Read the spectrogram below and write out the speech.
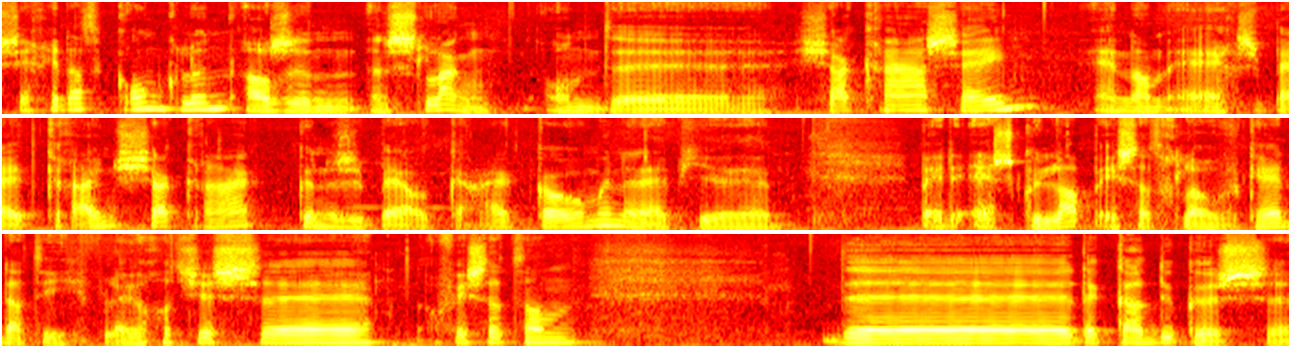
zeg je dat, kronkelen, als een, een slang om de chakra's heen. En dan ergens bij het kruinchakra kunnen ze bij elkaar komen. Dan heb je bij de esculap is dat geloof ik, hè, dat die vleugeltjes, uh, of is dat dan de, de caducus uh,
